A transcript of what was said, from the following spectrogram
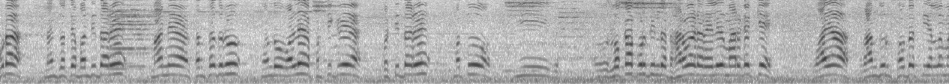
ಕೂಡ ನನ್ನ ಜೊತೆ ಬಂದಿದ್ದಾರೆ. ಮಾನ್ಯ ಸಂಸದರು ಒಂದು ಒಳ್ಳೆಯ ಪ್ರತಿಕ್ರಿಯೆ ಕೊಟ್ಟಿದ್ದಾರೆ. ಮತ್ತು ಈ ಲೋಕಾಪುರದಿಂದ ಧಾರವಾಡ ರೈಲ್ವೆ ಮಾರ್ಗಕ್ಕೆ ವಾಯಾ ರಾಮದುರ್ಗ ಸೌದತ್ತಿ ಯಲ್ಲಮ್ಮ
